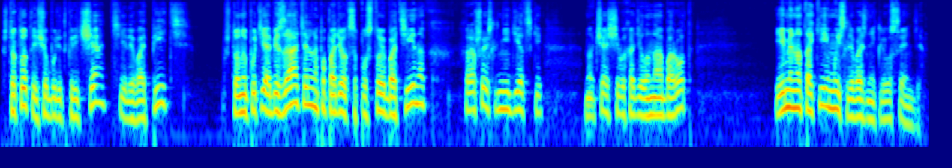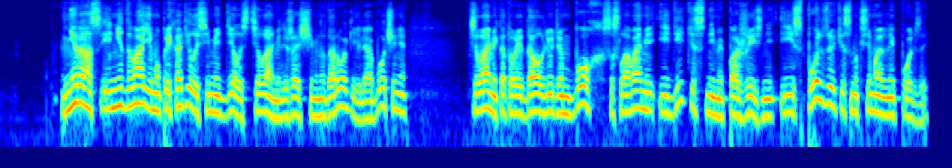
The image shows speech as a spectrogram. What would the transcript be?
что кто-то еще будет кричать или вопить, что на пути обязательно попадется пустой ботинок, хорошо, если не детский, но чаще выходило наоборот. Именно такие мысли возникли у Сэнди. Не раз и не два ему приходилось иметь дело с телами, лежащими на дороге или обочине, телами, которые дал людям Бог, со словами «идите с ними по жизни и используйте с максимальной пользой».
